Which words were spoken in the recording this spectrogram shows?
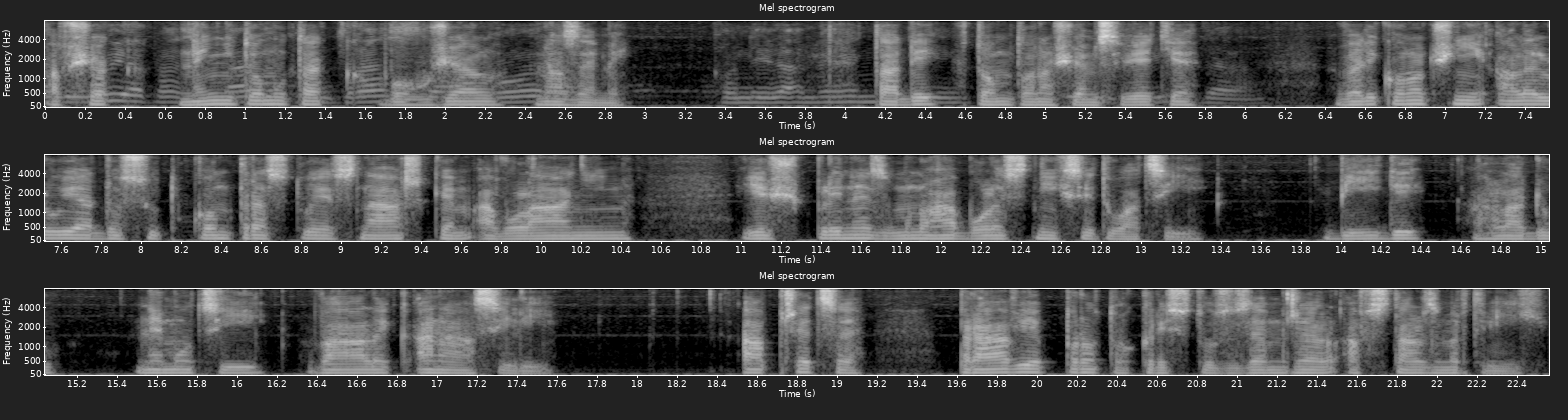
Avšak není tomu tak, bohužel, na zemi. Tady, v tomto našem světě, velikonoční aleluja dosud kontrastuje s nářkem a voláním, jež plyne z mnoha bolestných situací. Bídy, hladu, nemocí, válek a násilí. A přece právě proto Kristus zemřel a vstal z mrtvých.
